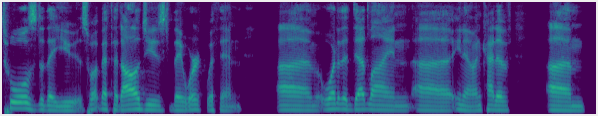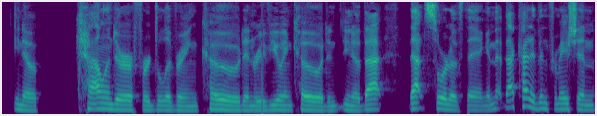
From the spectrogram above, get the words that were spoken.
tools do they use? What methodologies do they work within? Um, what are the deadline, uh, you know, and kind of, um, you know, calendar for delivering code and reviewing code and, you know, that, that sort of thing. And that, that kind of information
